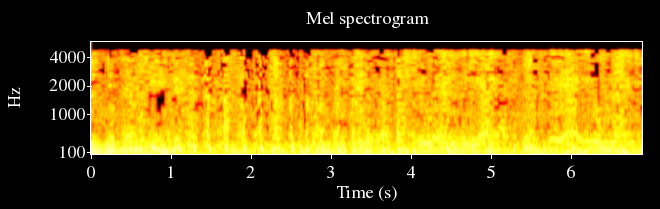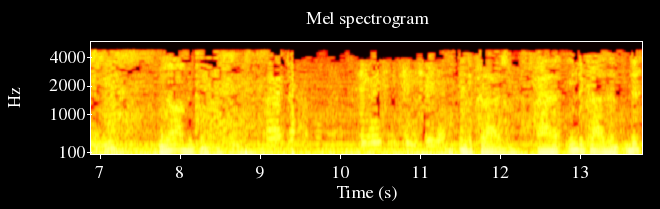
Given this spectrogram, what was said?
Kunt het niet Nou, ik niet. Ik weet niet? In de kluizen. Eh, in de kluizen. Dus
